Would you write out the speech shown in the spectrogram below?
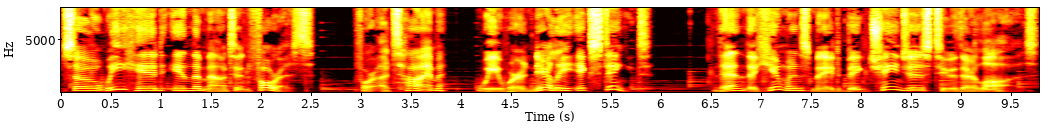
so we hid in the mountain forests. For a time, we were nearly extinct. Then the humans made big changes to their laws.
